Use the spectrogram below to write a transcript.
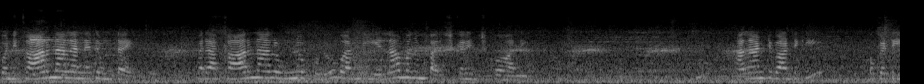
కొన్ని కారణాలు అనేది ఉంటాయి. మరి ఆ కారణాలు ఉన్నప్పుడు వాటిని ఎలా మనం పరిష్కరించుకోవాలి? అలాంటి వాటికి ఒకటి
